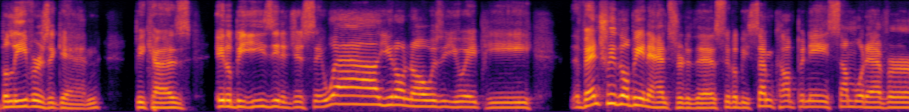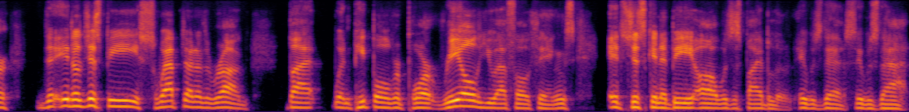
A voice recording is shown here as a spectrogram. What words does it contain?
believers again because it'll be easy to just say, well, you don't know it was a UAP eventually there'll be an answer to this. It'll be some company, some whatever. It'll just be swept under the rug. But when people report real UFO things, it's just going to be, oh, it was a spy balloon. It was this. It was that.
